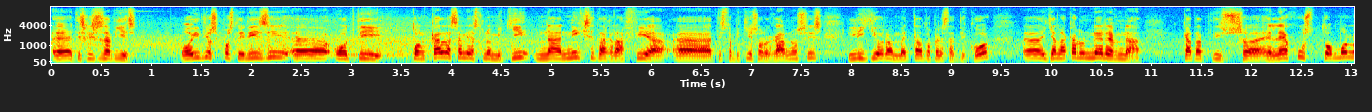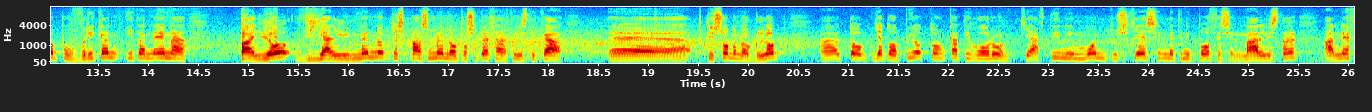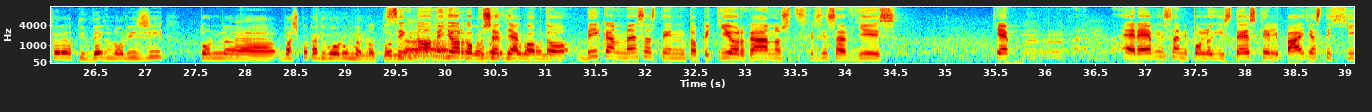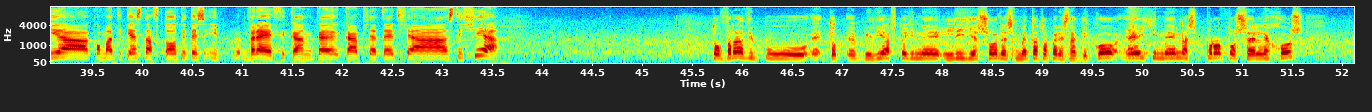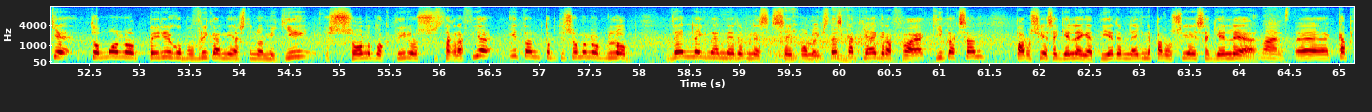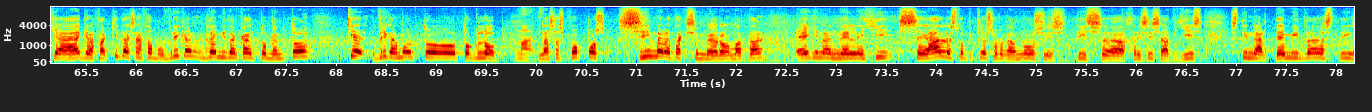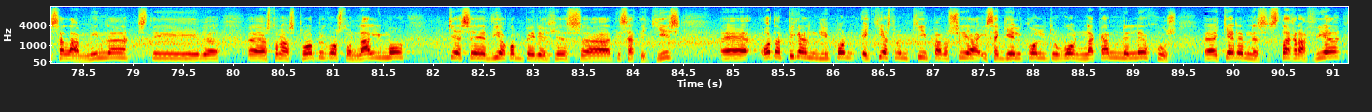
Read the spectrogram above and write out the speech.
ε, της Χρυσής Αυγής. Ο ίδιος υποστηρίζει ε, ότι τον κάλασαν οι αστυνομικοί να ανοίξει τα γραφεία ε, της τοπικής οργάνωσης λίγη ώρα μετά το περιστατικό ε, για να κάνουν έρευνα. Κατά τους ε, ελέγχους το μόνο που βρήκαν ήταν ένα παλιό, διαλυμένο και σπασμένο, όπως είπε χαρακτηριστικά, ε, πτυσσόμενο γκλόπ, ε, το, για το οποίο τον κατηγορούν. Και αυτή είναι η μόνη του σχέση με την υπόθεση. Μάλιστα, ανέφερε ότι δεν γνωρίζει τον α, βασικό κατηγορούμενο. Τον, Συγγνώμη α, Γιώργο που σε κατηγορούμενο για διακόπτω. δολοφονία. Μπήκαν μέσα στην τοπική οργάνωση της Χρυσής Αυγής και μ, μ, ερεύνησαν υπολογιστές και λοιπά για στοιχεία, κομματικές ταυτότητες. Ή Βρέθηκαν κα- κάποια τέτοια στοιχεία; Το βράδυ που, ε, το, επειδή αυτό έγινε λίγες ώρες μετά το περιστατικό, Ναι. έγινε ένας πρώτος έλεγχος και το μόνο περίεργο που βρήκαν οι αστυνομικοί σε όλο το κτίριο, στα γραφεία, ήταν το πτυσσόμενο γκλόμπ. Δεν έγιναν έρευνες σε υπολογιστές. Κάποια έγγραφα κοίταξαν, παρουσία εισαγγελέα, γιατί η έρευνα έγινε παρουσία εισαγγελέα. Μάλιστα. Ε, κάποια έγγραφα κοίταξαν αυτά που βρήκαν, δεν είδαν κάτι το μεμτό και βρήκαν μόνο το, το γκλόμπ. Μάλιστα. Να σας πω πως σήμερα τα ξημερώματα έγιναν έλεγχοι σε άλλες τοπικές οργανώσεις της ε, Χρυσής Αυγής, στην Αρτέμιδα, στη Σαλαμίνα, στη, ε, στον Ασπρόπηγο, στον Άλυμο και σε δύο ακόμη περιοχές ε, της Αττικής. Ε, όταν πήγαν λοιπόν εκεί η αστυνομική παρουσία εισαγγελικών λειτουργών να κάνουν ελέγχους ε, και έρευνες στα γραφεία,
